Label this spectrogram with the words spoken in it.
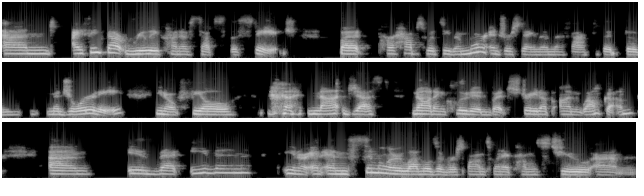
and I think that really kind of sets the stage. But perhaps what's even more interesting than the fact that the majority, you know, feel not just not included, but straight up unwelcome, um, is that even, you know, and, and similar levels of response when it comes to um,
